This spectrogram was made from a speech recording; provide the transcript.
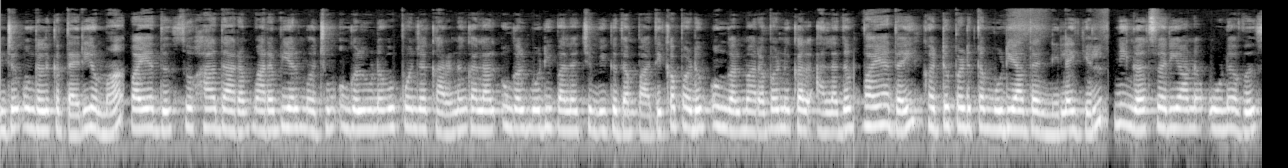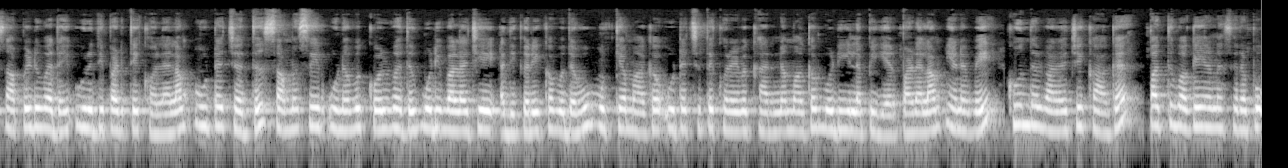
என்று உங்களுக்கு தெரியுமா? வயது சுகாதாரம் மரபியல் மற்றும் உங்கள் உணவு போன்ற காரணங்களால் உங்கள் முடி வளர்ச்சி விகிதம் பாதிக்கப்படும் உங்கள் மரபணுக்கள் அல்லது வயதை கட்டுப்படுத்த முடியாத நிலையில் நீங்கள் சரியான உணவு சாப்பிடுவதை உறுதிப்படுத்திக் கொள்ளலாம். ஊட்டச்சத்து சமசீர் உணவு கொள்வது முடி வளர்ச்சியை அதிகரிக்க உதவும். முக்கியமாக ஊட்டச்சத்து குறைவு காரணமாக முடி இழப்பு ஏற்படலாம். எனவே கூந்தல் வளர்ச்சிக்காக பத்து வகையான சிறப்பு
